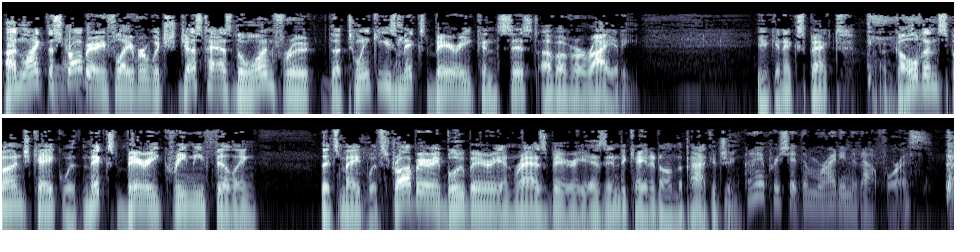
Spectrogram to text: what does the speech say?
Unlike the strawberry flavor, which just has the one fruit, the Twinkies mixed berry consists of a variety. You can expect a golden sponge cake with mixed berry creamy filling that's made with strawberry, blueberry, and raspberry as indicated on the packaging. I appreciate them writing it out for us.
